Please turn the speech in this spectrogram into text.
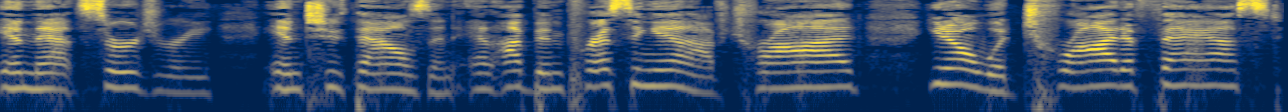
in that surgery in 2000. And I've been pressing in. I've tried, you know, I would try to fast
